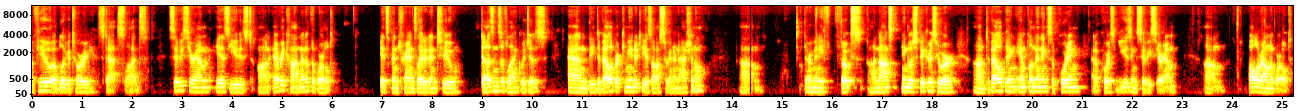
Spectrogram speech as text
A few obligatory stats slides. CiviCRM is used on every continent of the world. It's been translated into dozens of languages, and the developer community is also international. Um, there are many folks, uh, non-English speakers, who are uh, developing, implementing, supporting, and of course, using CiviCRM um, all around the world.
